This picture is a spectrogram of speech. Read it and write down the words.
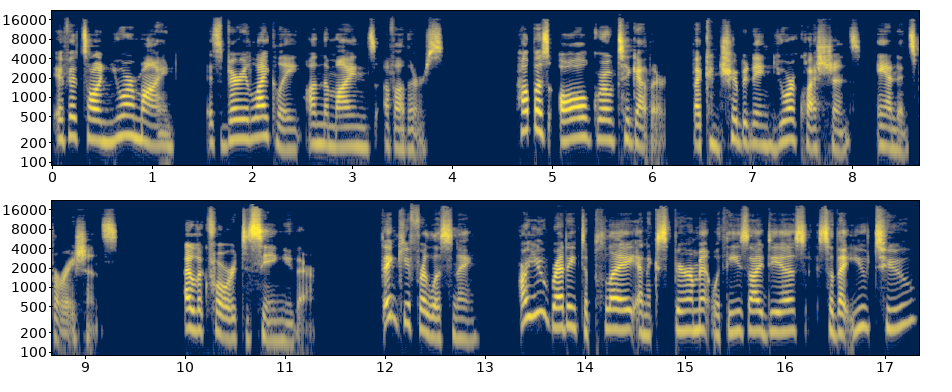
If it's on your mind, it's very likely on the minds of others. Help us all grow together by contributing your questions and inspirations. I look forward to seeing you there. Thank you for listening. Are you ready to play and experiment with these ideas so that you too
